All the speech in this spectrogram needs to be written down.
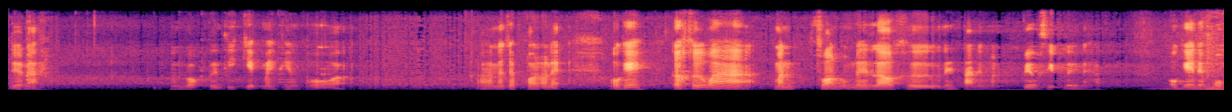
เดี๋ยวนะ มันบอกพื้นที่เก็บไม่เพียงพออะอ่าน่าจะพอแล้วแหละ โอเค ก็คือว่ามันสอนผมเล่นแล้วคือเล่นตาหนึ่งมันเวลสิบเลยนะครับ โอเคเดี๋ยวผม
